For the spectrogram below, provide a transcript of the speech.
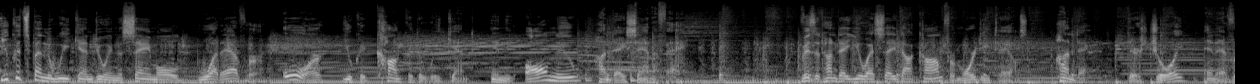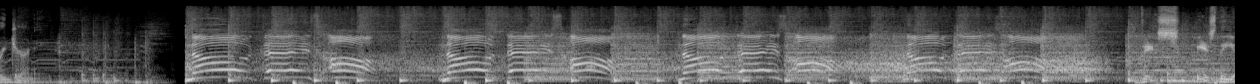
You could spend the weekend doing the same old whatever, or you could conquer the weekend in the all-new Hyundai Santa Fe. Visit HyundaiUSA.com for more details. Hyundai, there's joy in every journey. No days off. No days off. No days off. No days off. This is the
